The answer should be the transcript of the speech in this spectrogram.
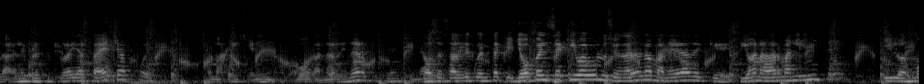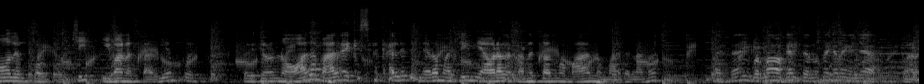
la- la infraestructura ya está hecha, pues nomás que quieren a ganar dinero. Chingado. Entonces, haz de cuenta que yo pensé que iba a evolucionar de una manera de que te iban a dar más límite y los modem por, por chip iban a estar bien, pues. Pero dijeron, no, a la madre, hay que sacarle dinero a Machine y ahora sacan estas mamadas nomás de la noche. Que estén informados, gente, no se dejen engañar. Para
